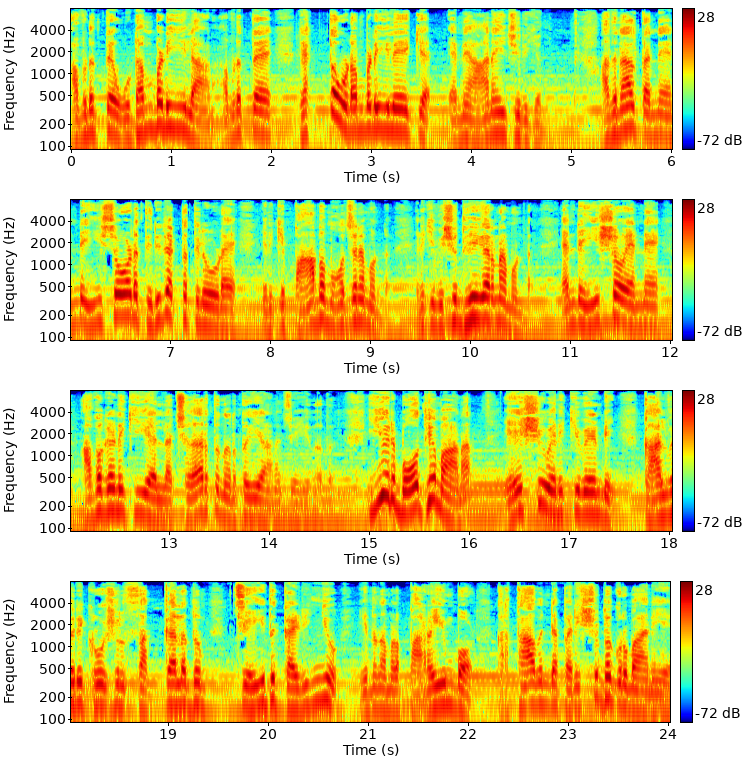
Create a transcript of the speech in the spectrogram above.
അവിടുത്തെ ഉടമ്പടിയിലാണ് അവിടുത്തെ രക്ത ഉടമ്പടിയിലേക്ക് എന്നെ ആനയിച്ചിരിക്കുന്നു. അതിനാൽ തന്നെ എന്റെ ഈശോയുടെ തിരുരക്തത്തിലൂടെ എനിക്ക് പാപമോചനമുണ്ട് എനിക്ക് വിശുദ്ധീകരണമുണ്ട്. എന്റെ ഈശോ എന്നെ അവഗണിക്കുകയല്ല ചേർത്ത് നിർത്തുകയാണ് ചെയ്യുന്നത്. ഈ ഒരു ബോധ്യമാണ് യേശു എനിക്ക് വേണ്ടി കാൽവരി ക്രൂശിൽ സകലതും ചെയ്തു കഴിഞ്ഞു എന്ന് നമ്മൾ പറയുമ്പോൾ കർത്താവിന്റെ പരിശുദ്ധ കുർബാനയെ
